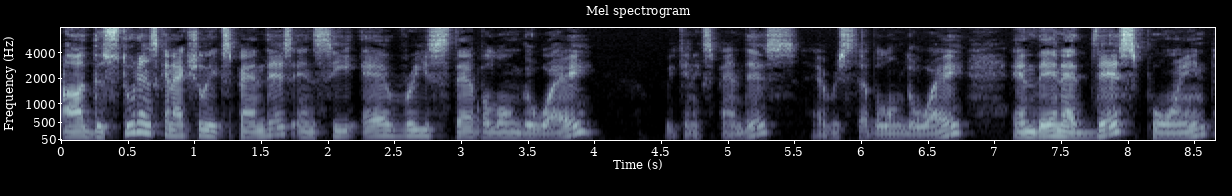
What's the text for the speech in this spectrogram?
uh, the students can actually expand this and see every step along the way we can expand this every step along the way. And then at this point,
